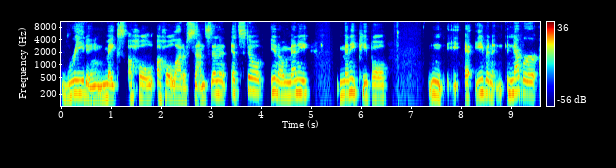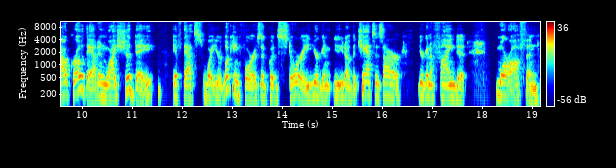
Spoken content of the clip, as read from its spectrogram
reading makes a whole a whole lot of sense, and it, it's still, you know, many many people even never outgrow that, and why should they? If that's what you're looking for is a good story, you're going to, you know, the chances are you're going to find it more often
